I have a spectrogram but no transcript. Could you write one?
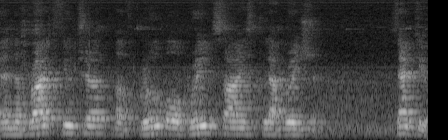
and a bright future of global brain science collaboration. Thank you.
